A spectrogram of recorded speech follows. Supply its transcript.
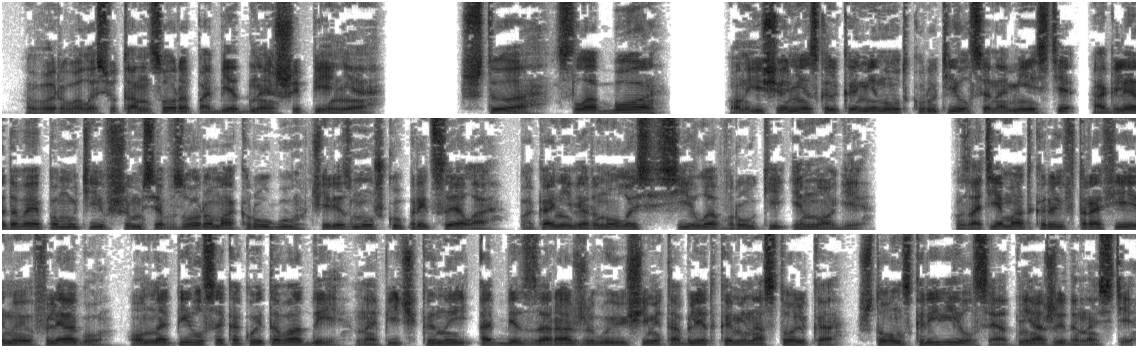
— вырвалось у танцора победное шипение. «Что, слабо?» Он еще несколько минут крутился на месте, оглядывая помутившимся взором округу через мушку прицела, пока не вернулась сила в руки и ноги. Затем, открыв трофейную флягу, он напился какой-то воды, напичканной обеззараживающими таблетками настолько, что он скривился от неожиданности.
